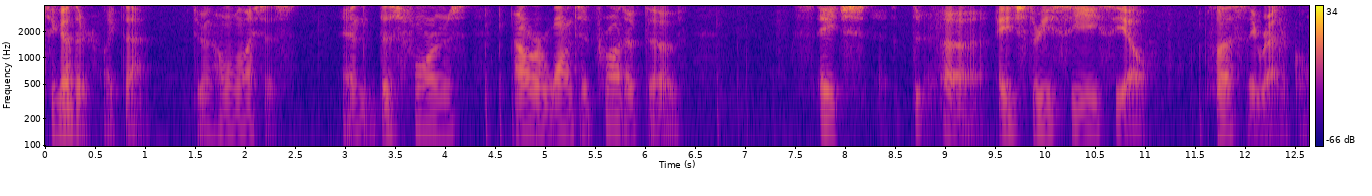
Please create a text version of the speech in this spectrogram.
together like that, doing homolysis. And this forms our wanted product of H, uh, H3CCl plus a radical.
